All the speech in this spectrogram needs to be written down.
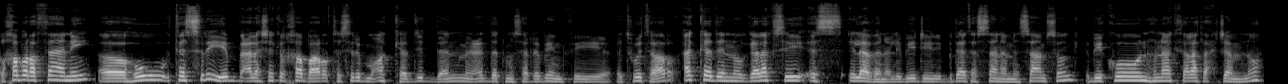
الخبر الثاني هو تسريب على شكل خبر تسريب مؤكد جدا من عدة مسربين في تويتر. أكد أنه Galaxy S11 اللي بيجي بداية السنة من سامسونج بيكون هناك ثلاث أحجام منه.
